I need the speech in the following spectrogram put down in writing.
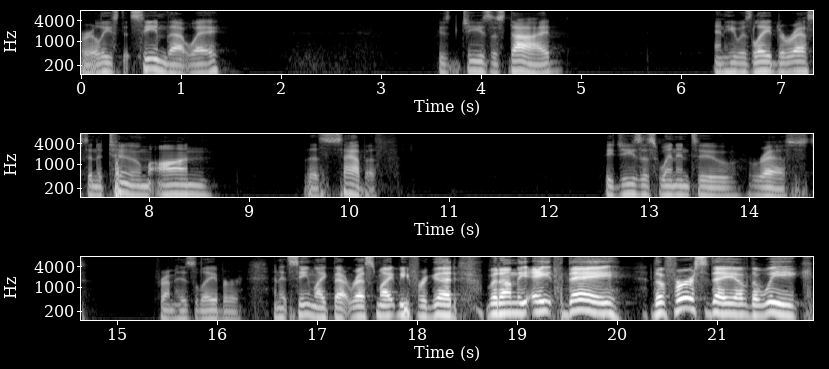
or at least it seemed that way, because Jesus died and he was laid to rest in a tomb on the Sabbath. See, Jesus went into rest from his labor. And it seemed like that rest might be for good. But on the eighth day, the first day of the week,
